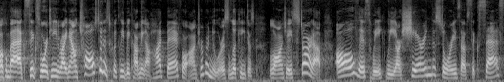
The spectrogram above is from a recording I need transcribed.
Welcome back. 614 right now. Charleston is quickly becoming a hotbed for entrepreneurs looking to launch a startup. All this week, we are sharing the stories of success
